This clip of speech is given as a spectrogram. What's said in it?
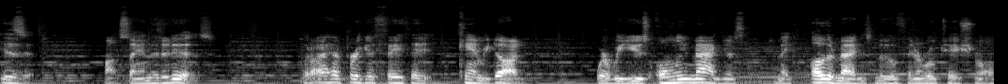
is it. Not saying that it is. But I have pretty good faith that it can be done where we use only magnets to make other magnets move in a rotational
